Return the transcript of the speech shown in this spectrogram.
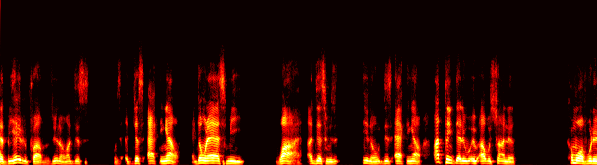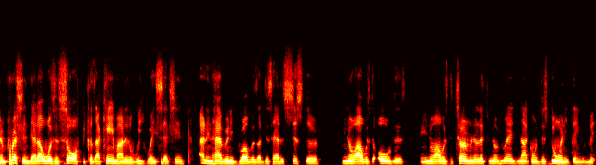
yeah, behavior problems. You know, I just was uh, just acting out. And don't ask me why. I just was, you know, just acting out. I think that it, I was trying to come off with an impression that I wasn't soft because I came out of the Weequahic section. I didn't have any brothers. I just had a sister. You know, I was the oldest. And, you know, I was determined to let you know you ain't not going to just do anything to me.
